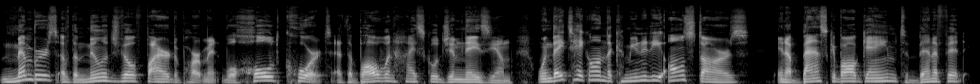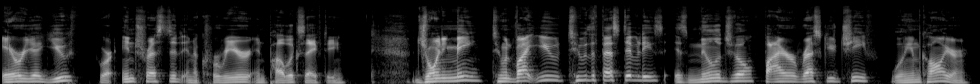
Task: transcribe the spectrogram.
members of the Milledgeville Fire Department will hold court at the Baldwin High School Gymnasium when they take on the Community All Stars in a basketball game to benefit area youth who are interested in a career in public safety. Joining me to invite you to the festivities is Milledgeville Fire Rescue Chief William Collier.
